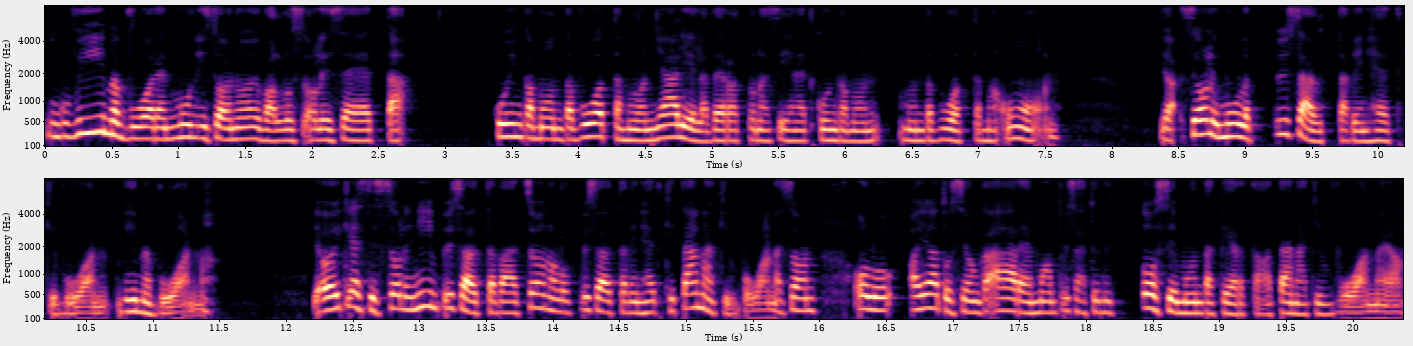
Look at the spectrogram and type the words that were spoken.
niin viime vuoden mun iso oivallus oli se, että kuinka monta vuotta mulla on jäljellä verrattuna siihen, että kuinka monta vuotta mä oon. Ja se oli mulle pysäyttävin hetki vuon, viime vuonna. Ja oikeasti se oli niin pysäyttävää, että se on ollut pysäyttävin hetki tänäkin vuonna. Se on ollut ajatus, jonka ääreen mä oon pysähtynyt tosi monta kertaa tänäkin vuonna. Ja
